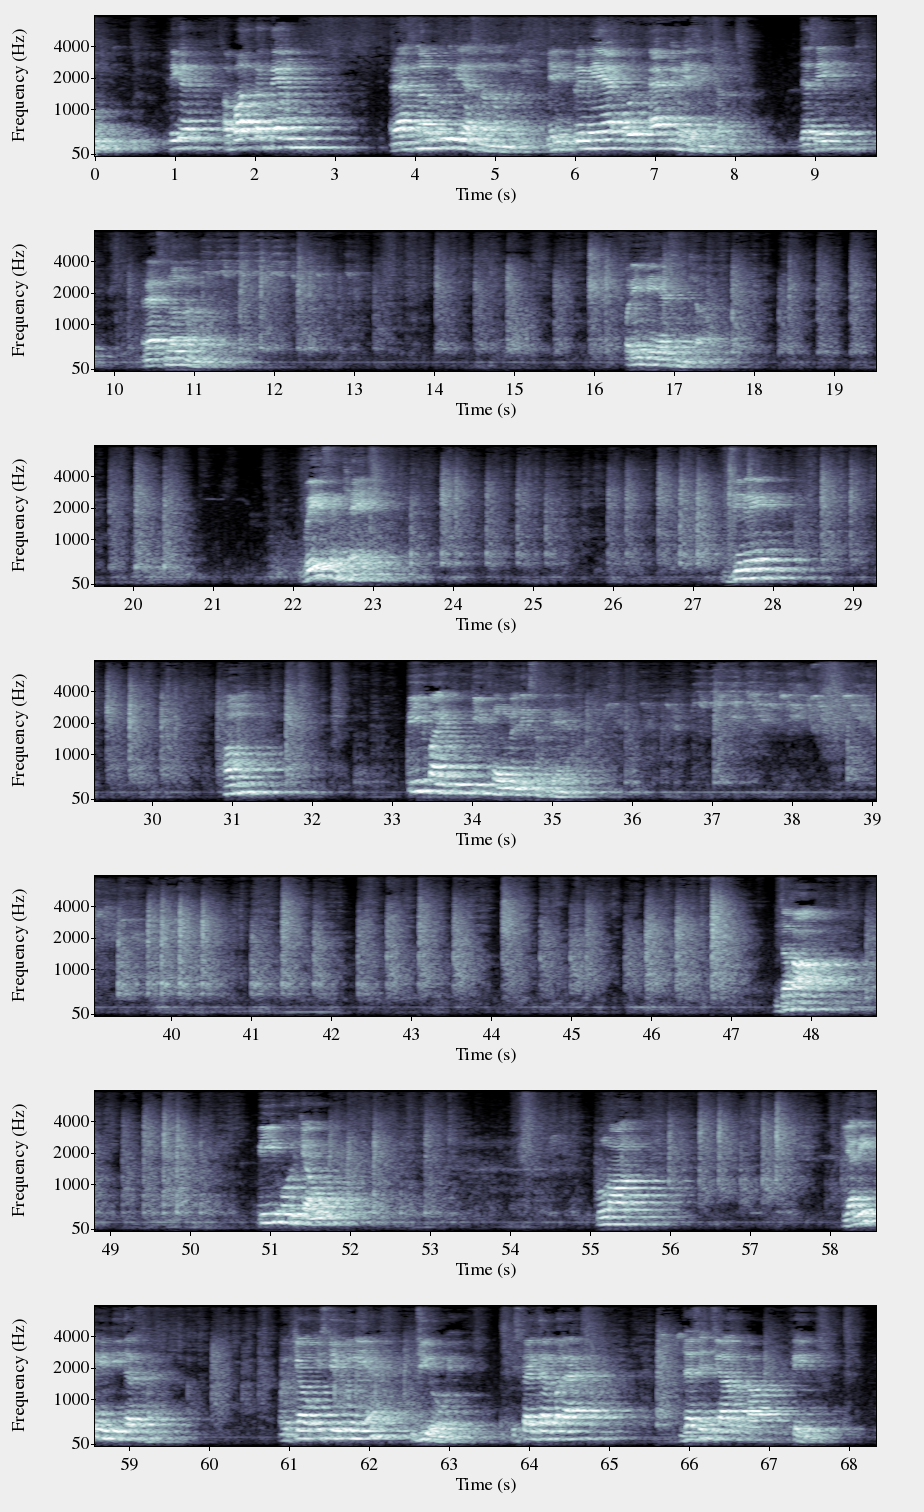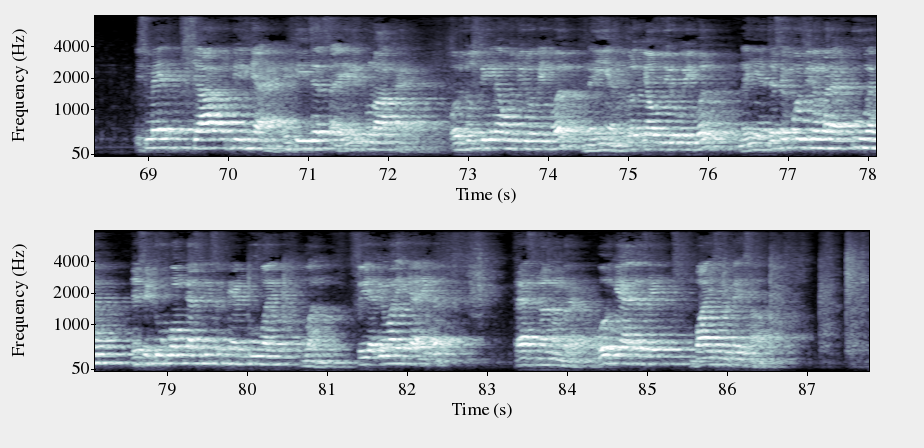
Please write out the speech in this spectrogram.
ठीक है? अब बात करते हैं हम रैशनल और इरेशनल नंबर की। यानी प्रीमेय और अप्रीमेय संख्या। जैसे रैशनल नंबर परिमेय संख्या। वे संख्याएँ जिन्हें हम पी बाई क्यू की फॉर्म में लिख सकते हैं। जहाँ पी और क्यू पूर्णांक यानी इंटीजर्स है और क्या हो? किसके इक्वल नहीं है? ज़ीरो के इसका एग्जांपल है, जैसे चार बटा तीन। इसमें चार और तीन क्या है? इंटीजर्स है यानी पूर्णांक है। और जो तीन है, वो ज़ीरो के इक्वल नहीं है। मतलब क्या वो ज़ीरो के इक्वल नहीं है? जैसे कोई भी नंबर है टू है। जैसे टू को हम कैसे लिख सकते हैं? टू बाई वन तो ये भी हमारे क्या है? रैशनल नंबर है। और क्या है? जैसे बाईस बटे सात।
